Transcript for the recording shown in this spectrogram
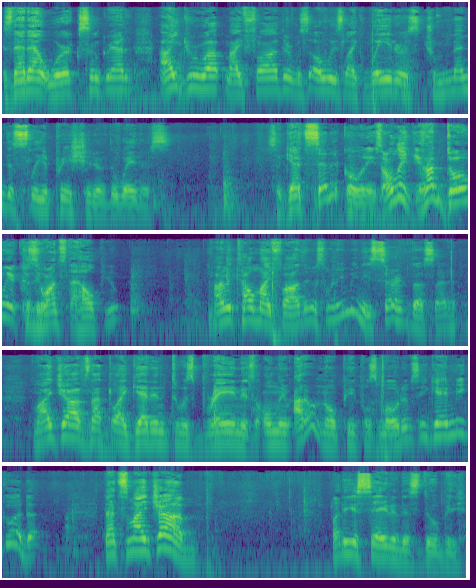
Is that how it works in gratitude? I grew up, my father was always like waiters, tremendously appreciative of the waiters. So get cynical, and he's only, he's not doing it because he wants to help you. I would tell my father, what do you mean? He served us. I, my job's not to like get into his brain, his only, I don't know people's motives. He gave me good. That's my job. What do you say to this doobie?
